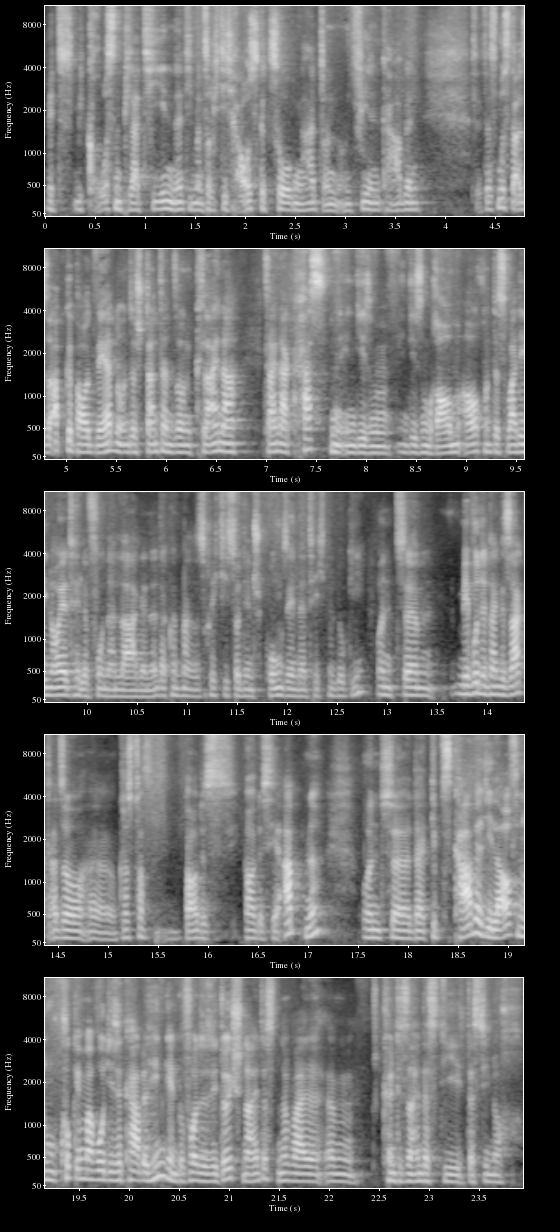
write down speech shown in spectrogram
mit, mit großen Platinen, ne, die man so richtig rausgezogen hat und, und vielen Kabeln. Das musste also abgebaut werden und es stand dann so ein kleiner, kleiner Kasten in diesem, in diesem Raum auch und das war die neue Telefonanlage. Ne? Da konnte man also richtig so den Sprung sehen der Technologie. Und ähm, mir wurde dann gesagt, also äh, Christoph, bau das, bau das hier ab ne? und äh, da gibt's Kabel, die laufen und guck immer, wo diese Kabel hingehen, bevor du sie durchschneidest, ne? weil ähm, könnte sein, dass die, dass die noch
